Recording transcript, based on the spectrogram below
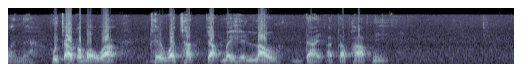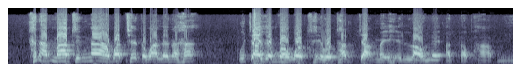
วันแล้วพระเจ้าก็บอกว่า เทวชัดจะไม่เห็นเราในอัตภาพนี้ ขนาดมาถึงหน้าวัดเชตวันแล้วนะฮะพระเจ้ายังบอกว่าเทวทัตจะไม่เห็นเราในอัตภาพนี้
